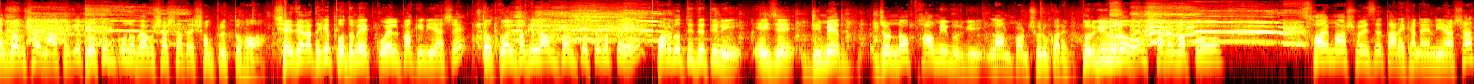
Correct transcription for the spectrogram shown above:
এক ব্যবসায় না থেকে নতুন কোনো ব্যবসার সাথে সম্পৃক্ত হওয়া। সেই জায়গা থেকে প্রথমে কোয়েল পাখি নিয়ে আসে। তো কোয়েল পাখি লালন পালন করতে করতে পরবর্তীতে তিনি এই যে ডিমের জন্য ফার্মি মুরগি লালন পালন শুরু করেন। মুরগিগুলো সবেমাত্র ছয় মাস হয়েছে তার এখানে নিয়ে আসার।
